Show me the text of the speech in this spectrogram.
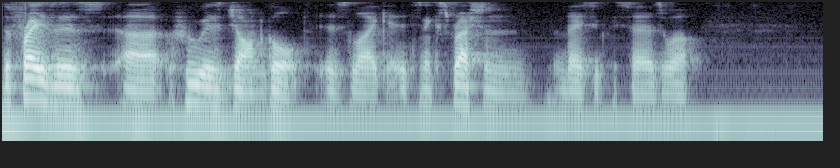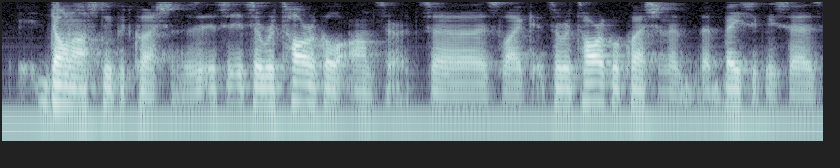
The phrase is, uh, who is John Galt? is like, it's an expression that basically says, well, don't ask stupid questions. It's, it's a rhetorical answer. It's, a, uh, it's like it's a rhetorical question that, that basically says,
